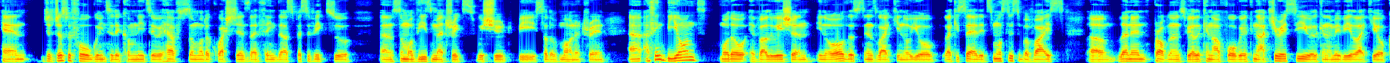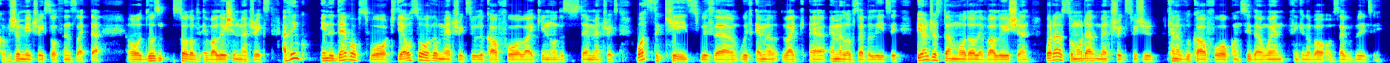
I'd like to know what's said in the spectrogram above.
And just, just before going to the community we have some other questions i think that are specific to um, some of these metrics we should be sort of monitoring. Uh, I think beyond model evaluation, you know, all those things like, you know, your, like you said, it's mostly supervised um, learning problems we're looking out for. We're looking at accuracy. We're looking at maybe like your confusion matrix or things like that, or those sort of evaluation metrics. I think in the DevOps world, there are also other metrics we look out for, like you know the system metrics. What's the case with uh, with ML like uh, ML observability beyond just that model evaluation? What are some other metrics we should kind of look out for or consider when thinking about observability?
